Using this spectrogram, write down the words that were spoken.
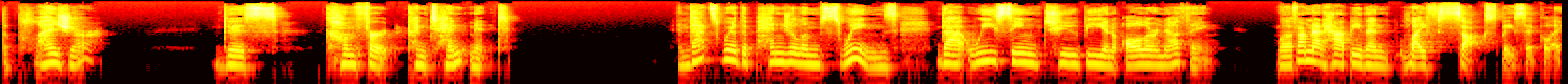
the pleasure, this comfort, contentment. And that's where the pendulum swings that we seem to be an all or nothing. Well, if I'm not happy, then life sucks, basically.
